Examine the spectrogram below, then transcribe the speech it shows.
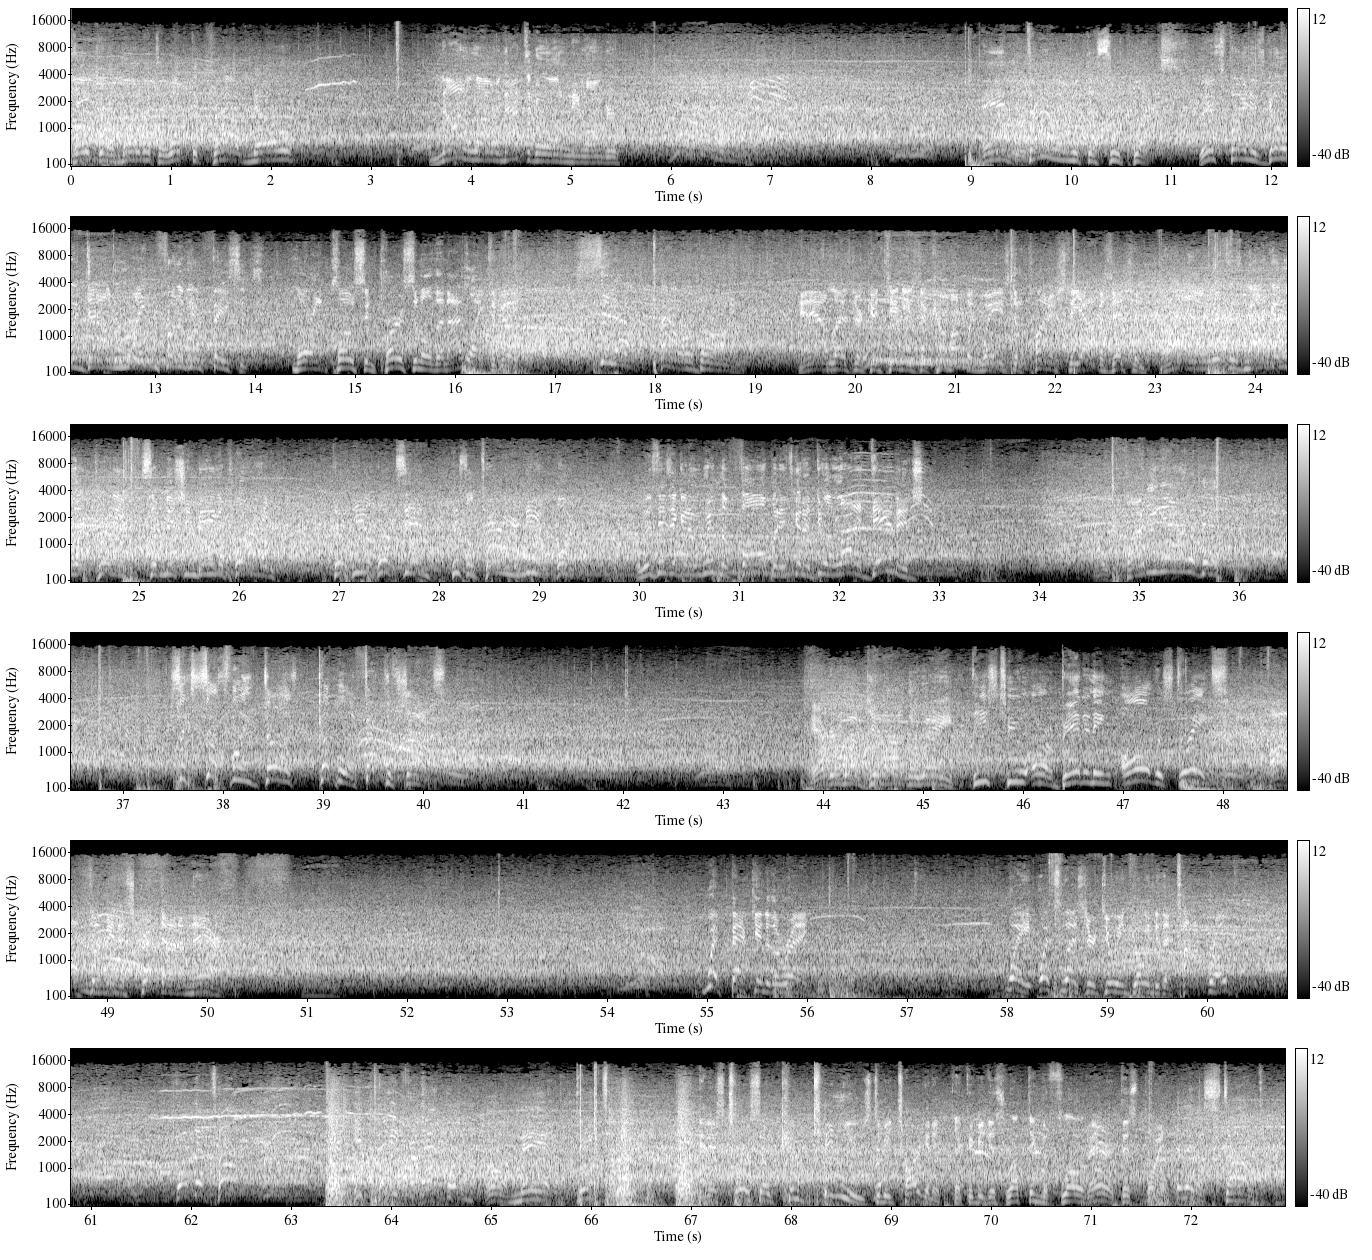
Taking a moment to let the crowd know Not allowing that to go on any longer. And down with the suplex. This fight is going down right in front of our faces. More up close and personal than I'd like to be. sit out powerbomb. And now Lesnar continues to come up with ways to punish the opposition. Uh-oh, this is not going to look pretty. Submission being applied. The heel hooks in. This will tear your knee apart. Well, this isn't going to win the fall, but it's going to do a lot of damage. Oh, fighting out of it. Successfully does. Couple effective shots. Everyone get out of the way. These two are abandoning all restraints. Back into the ring. Wait, what's Lesnar doing going to the top rope? From the top. He paid for that one. Oh, man, big time. And his torso continues to be targeted. That could be disrupting the flow of air at this point. And then a stomp.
